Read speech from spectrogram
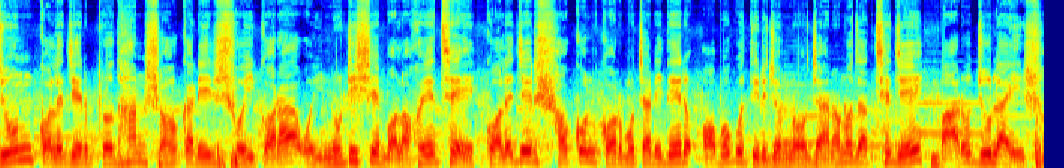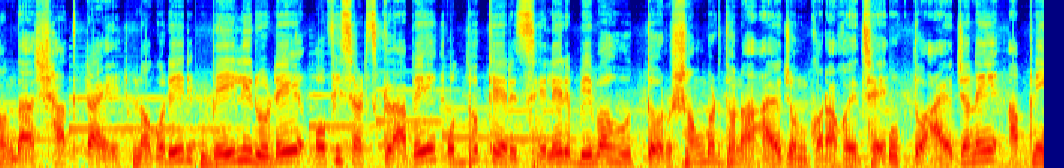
জুন কলেজের প্রধান সহকারীর সই করা ওই নোটিশে বলা হয়েছে, কলেজের সকল কর্মচারীদের অবগতির জন্য জানানো যাচ্ছে যে বারো জুলাই সন্ধ্যা সাতটায় নগরীর বেইলি রোডে অফিসার্স ক্লাবে অধ্যক্ষের ছেলের বিবাহোত্তর সংবর্ধনা আয়োজন করা হয়েছে। উক্ত আয়োজনে আপনি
